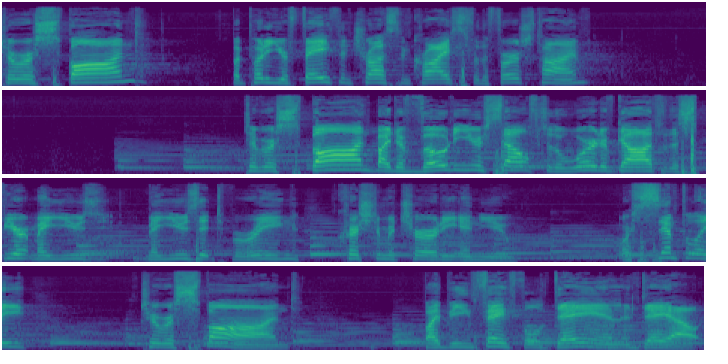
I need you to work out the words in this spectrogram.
To respond by putting your faith and trust in Christ for the first time, to respond by devoting yourself to the Word of God so the Spirit may use, may use it to bring Christian maturity in you, or simply to respond by being faithful day in and day out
